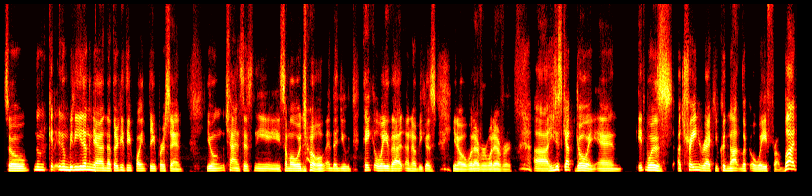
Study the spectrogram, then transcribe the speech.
So, nung, nung binilang niya na 33.3% yung chances ni Samoa Joe and then you take away that ano, because, you know, whatever, whatever. Uh, he just kept going and it was a train wreck you could not look away from. But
